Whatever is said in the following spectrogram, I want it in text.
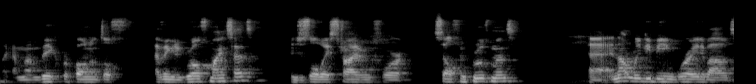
Like I'm a big proponent of having a growth mindset and just always striving for self improvement uh, and not really being worried about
